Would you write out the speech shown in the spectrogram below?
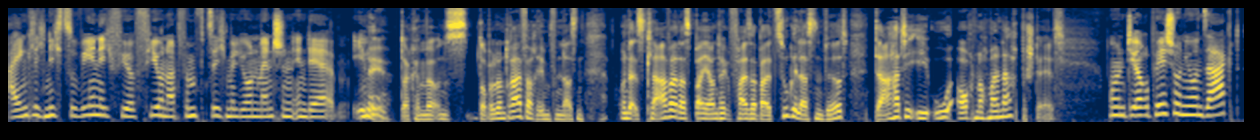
eigentlich nicht zu wenig für 450 Millionen Menschen in der EU. Nee, da können wir uns doppelt und dreifach impfen lassen. Und als klar war, dass BioNTech Pfizer bald zugelassen wird, da hat die EU auch nochmal nachbestellt. Und die Europäische Union sagt,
